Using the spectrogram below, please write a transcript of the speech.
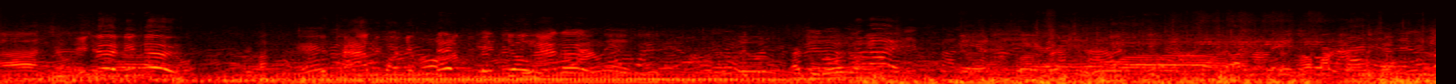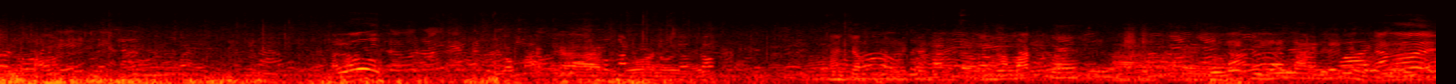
à cháu đi đưa đi đưa. Khá mới còn nhập Đất Việt Trung các chủ luôn Alo hai trăm năm mươi cân hà bắc nhé Đăng ơi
